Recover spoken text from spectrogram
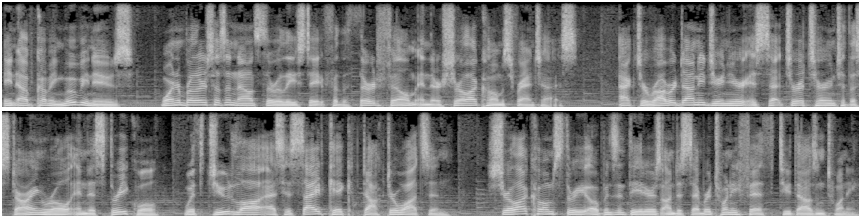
In upcoming movie news, Warner Brothers has announced the release date for the third film in their Sherlock Holmes franchise. Actor Robert Downey Jr. is set to return to the starring role in this threequel, with Jude Law as his sidekick, Dr. Watson. Sherlock Holmes 3 opens in theaters on December 25, 2020.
